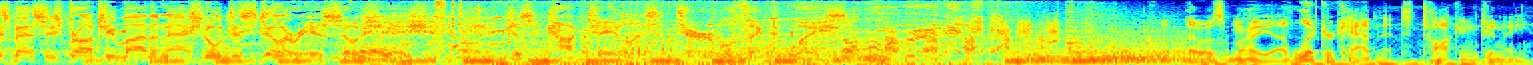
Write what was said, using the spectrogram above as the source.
This message brought to you by the National Distillery Association. Because a cocktail is a terrible thing to waste. That was my uh, liquor cabinet talking to me.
